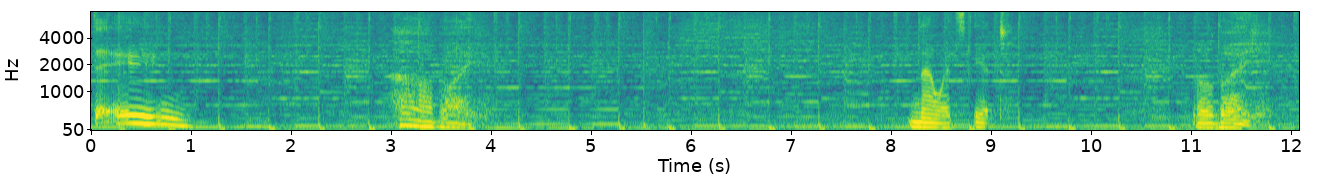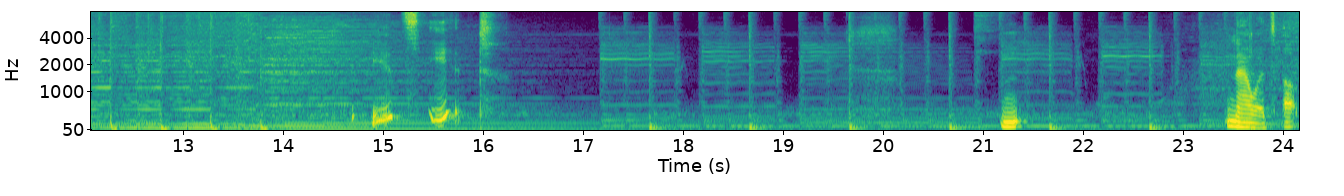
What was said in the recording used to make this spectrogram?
dang. Oh boy. Now it's it. Oh boy. It's it. Now it's up.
